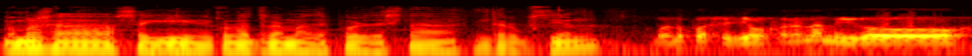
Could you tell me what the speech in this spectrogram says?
Vamos a seguir con la trama después de esta interrupción. Bueno, pues seguimos con el amigo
